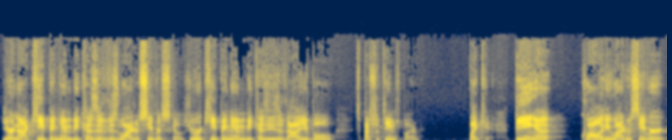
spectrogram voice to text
you're not keeping him because of his wide receiver skills. You are keeping him because he's a valuable special teams player. Like being a quality wide receiver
